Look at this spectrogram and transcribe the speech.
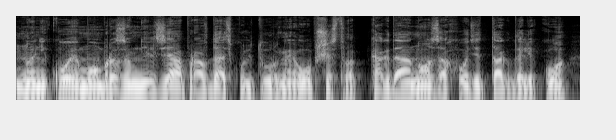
Но никоим образом нельзя оправдать культурное общество, когда оно заходит так далеко –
